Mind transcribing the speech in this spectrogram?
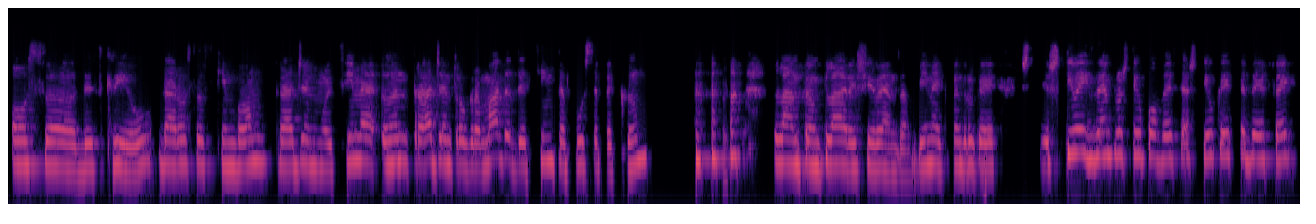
o să descriu, dar o să schimbăm trage în mulțime în trage într-o grămadă de ținte puse pe câmp la întâmplare și random. Bine? Pentru că știu exemplu, știu povestea, știu că este de efect,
